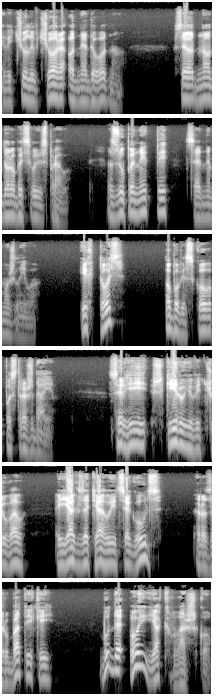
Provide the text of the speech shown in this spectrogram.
відчули вчора одне до одного, все одно доробить свою справу. Зупинити це неможливо. І хтось обов'язково постраждає. Сергій шкірою відчував, як затягується гудз, розрубати який буде ой як важко.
